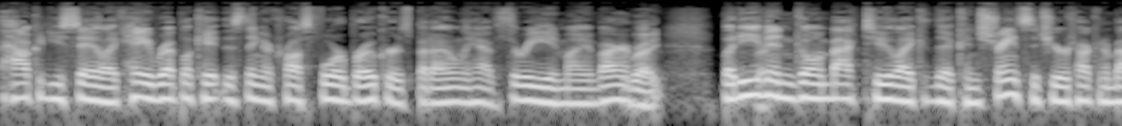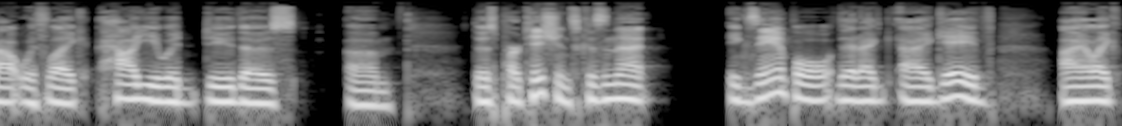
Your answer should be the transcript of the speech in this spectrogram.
how could you say like, hey, replicate this thing across four brokers, but I only have three in my environment. Right. But even right. going back to like the constraints that you were talking about with like how you would do those um those partitions, because in that example that I, I gave, I like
